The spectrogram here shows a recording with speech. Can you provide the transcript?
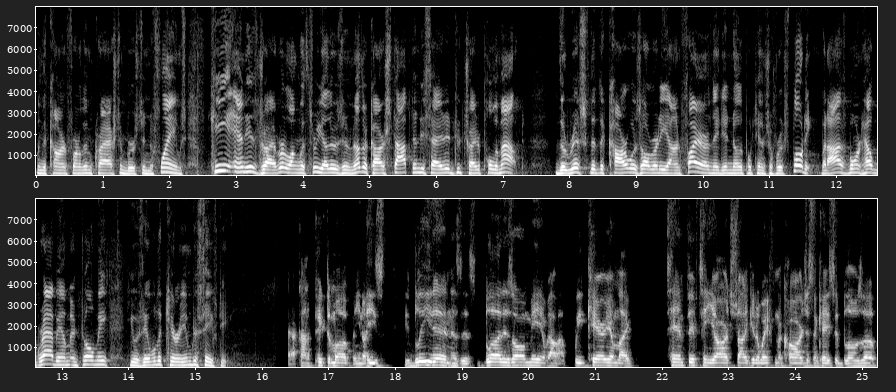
when the car in front of him crashed and burst into flames. He and his driver, along with three others in another car, stopped and decided to try to pull him out. The risk that the car was already on fire and they didn't know the potential for exploding. But Osborn helped grab him and told me he was able to carry him to safety. I kind of picked him up. You know, he's he's bleeding. His, his blood is on me. And we carry him like 10, 15 yards, try to get away from the car just in case it blows up.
